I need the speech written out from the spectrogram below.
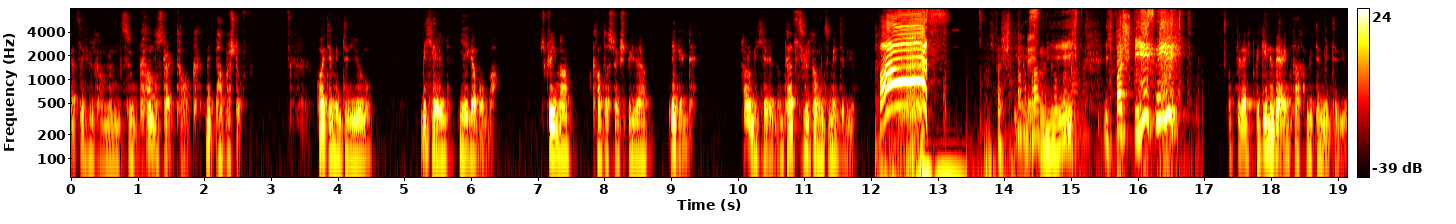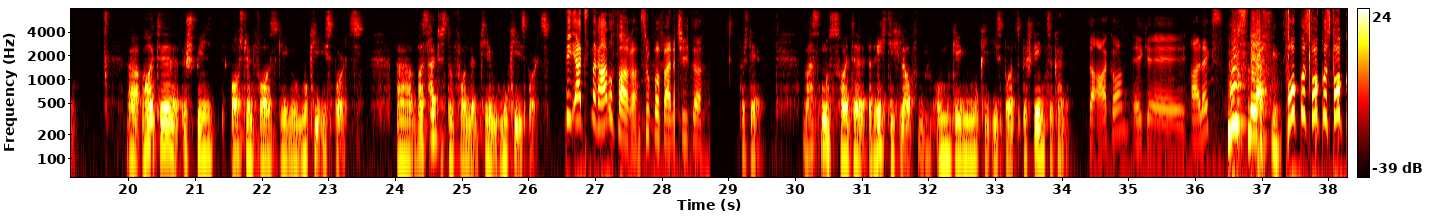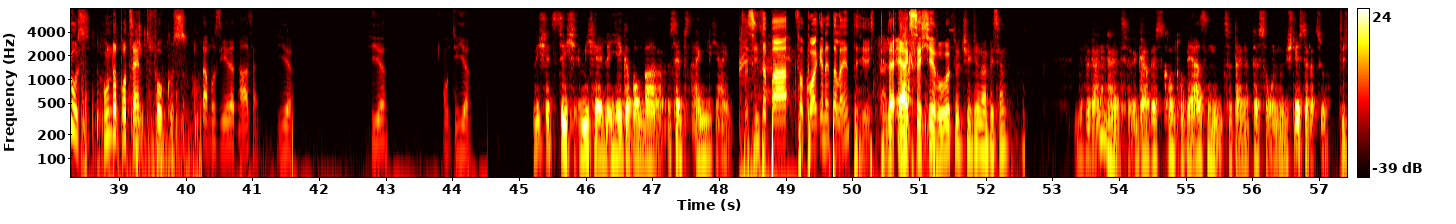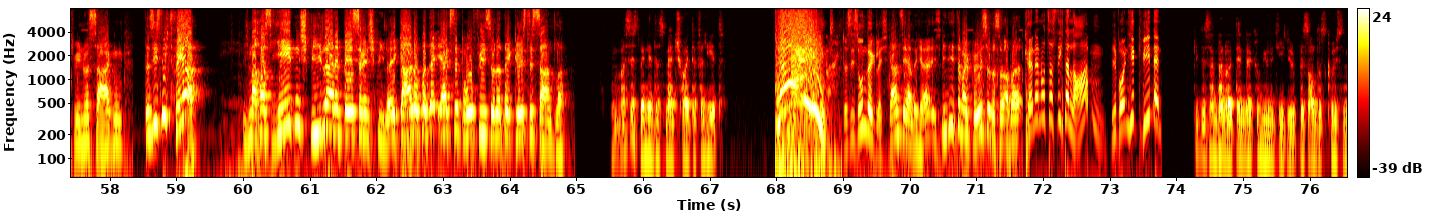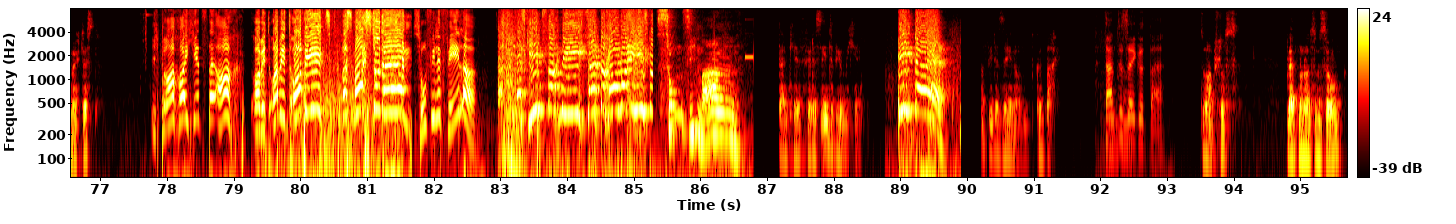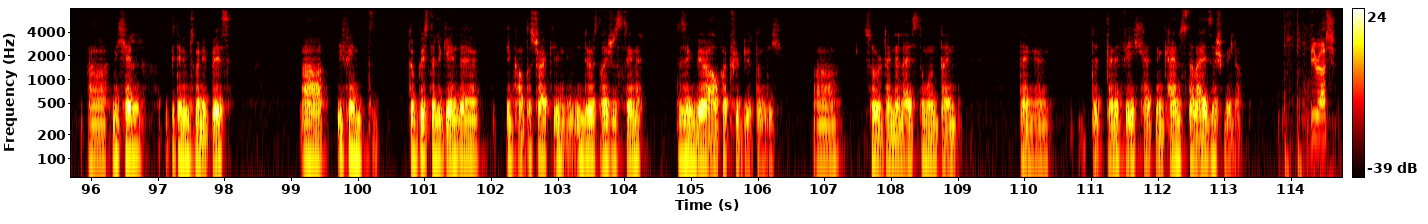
Herzlich willkommen zu Counter-Strike Talk mit Papa Stuff. Heute im Interview Michael Jägerbomber, Streamer, Counter-Strike-Spieler, Legende. Hallo Michael und herzlich willkommen zum Interview. Was? Ich verstehe es nicht. Ich verstehe es nicht. Vielleicht beginnen wir einfach mit dem Interview. Äh, heute spielt Austrian Force gegen Wookie Esports. Äh, was haltest du von dem Team Wookie Esports? Die ärgsten Radlfahrer. Super feine Cheater. Verstehe. Was muss heute richtig laufen, um gegen Wookie Esports bestehen zu können? Der Argon, a.k.a. Alex. Muss werfen. Fokus, Fokus, Fokus. 100% Fokus. Da muss jeder da sein. Hier. Hier. Und hier. Wie schätzt sich Michael Jägerbomber selbst eigentlich ein? Da sind ein paar verborgene Talente hier. Ich bin der ärgste Chirurg. Du chickeln ein bisschen. In der Vergangenheit gab es Kontroversen zu deiner Person. Wie stehst du dazu? Ich will nur sagen, das ist nicht fair. Ich mache aus jedem Spieler einen besseren Spieler, egal ob er der ärgste Profi ist oder der größte Sandler. Was ist, wenn ihr das Match heute verliert? Nein! Das ist unmöglich. Ganz ehrlich, ja, ich bin nicht einmal böse oder so, aber Wir können uns das nicht erlauben. Wir wollen hier gewinnen. Gibt es ein paar Leute in der Community, die du besonders grüßen möchtest? Ich brauche euch jetzt auch. Orbit, Orbit, Orbit! Was machst du denn? So viele Fehler. das gibt's doch nicht! Sag doch wo ist! Sie Mann! Danke für das Interview, Michael. Bitte! Auf Wiedersehen und goodbye. Time to say goodbye. Zum Abschluss bleibt mir nur zum Sagen, äh, Michael, bitte nimm's mir nicht böse. Äh, ich finde, du bist eine Legende in Counter-Strike in, in der österreichischen Szene. Deswegen wäre auch ein Tribute an dich. Äh, soll deine Leistung und dein, deine, de, deine Fähigkeiten in keinster Weise schmälern. B-Rush.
